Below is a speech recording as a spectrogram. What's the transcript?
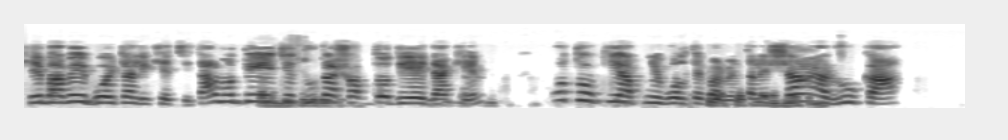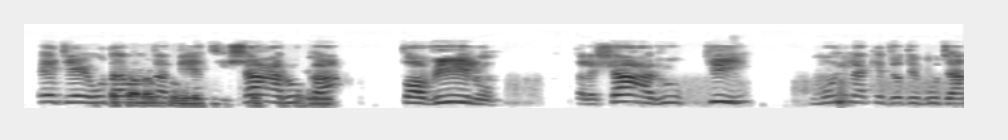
সেভাবেই বইটা লিখেছি। তার মধ্যে এই যে দুটা শব্দ দিয়ে দেখেন কত কি আপনি বলতে পারবেন? তাহলে শাহরুকা এই যে উদাহরণটা দিয়েছি শাহরুকা তভিলুন তাহলে শাহরুখ কি? মহিলাকে যদি বুঝান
